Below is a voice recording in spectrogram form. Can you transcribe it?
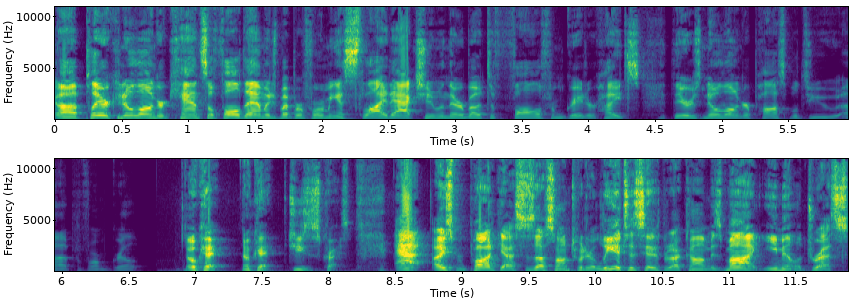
Uh, player can no longer cancel fall damage by performing a slide action when they're about to fall from greater heights. There is no longer possible to uh, perform grill. Okay, okay, Jesus Christ. At Iceberg Podcast is us on Twitter. LeahTissiiceberg.com is my email address.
